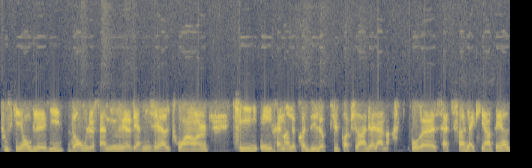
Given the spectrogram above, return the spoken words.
tout ce qui est onglerie, dont le fameux euh, Vernigel 3 en 1, qui est vraiment le produit le plus populaire de la marque. Pour euh, satisfaire la clientèle,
